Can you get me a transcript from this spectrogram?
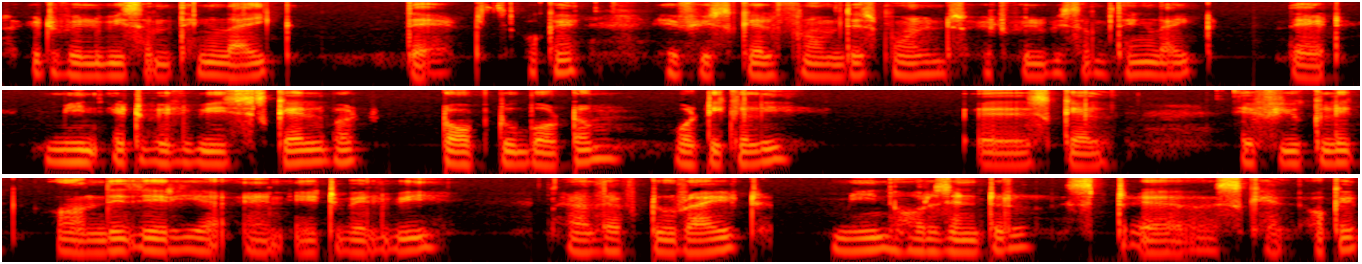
So it will be something like that. Okay? If you scale from this point so it will be something like that. Mean it will be scale but top to bottom vertically uh, scale. If you click on this area and it will be left to right mean horizontal uh, scale okay?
